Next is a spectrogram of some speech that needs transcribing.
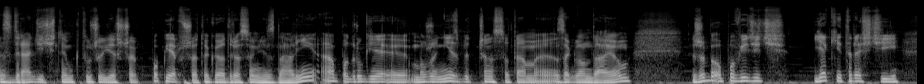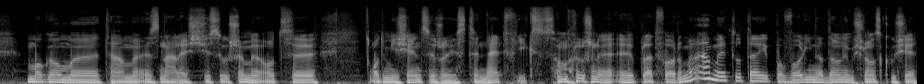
zdradzić tym, którzy jeszcze po pierwsze tego adresu nie znali, a po drugie e, może niezbyt często tam zaglądają, żeby opowiedzieć jakie treści mogą e, tam znaleźć. Słyszymy od e, od miesięcy, że jest Netflix, są różne e, platformy, a my tutaj powoli na Dolnym Śląsku się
